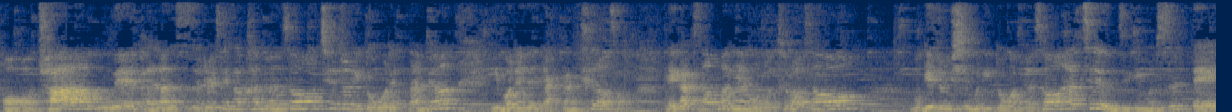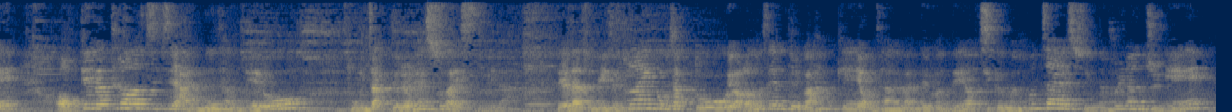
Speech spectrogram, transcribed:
어, 좌우의 밸런스를 생각하면서 체중 이동을 했다면 이번에는 약간 틀어서 대각선 방향으로 틀어서 무게중심을 이동하면서 하체 움직임을 쓸 때 어깨가 틀어지지 않는 상태로 동작들을 할 수가 있습니다. 제가 나중에 이제 flying 동작도 여러 선생님들과 함께 영상을 만들 건데요. 지금은 혼자 할 수 있는 훈련 중에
